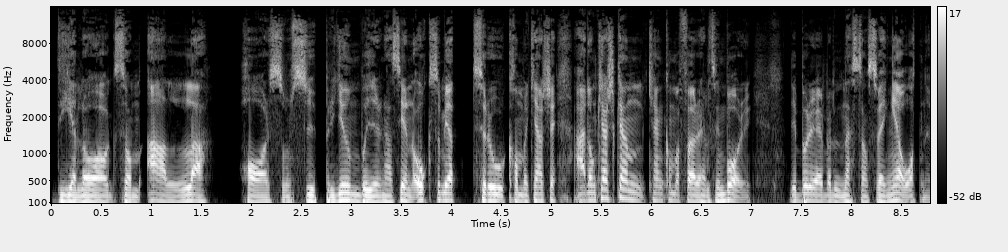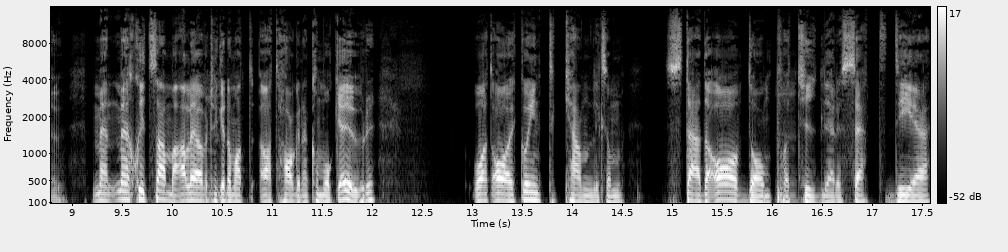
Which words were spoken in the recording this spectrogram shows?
det lag som alla har som superjumbo i den här serien och som jag tror kommer kanske, ah, de kanske kan, kan komma före Helsingborg. Det börjar väl nästan svänga åt nu. Men, men skitsamma, alla är övertygade om att, att Hagen kommer åka ur. Och att AIK inte kan liksom städa av dem på ett tydligare sätt, det,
